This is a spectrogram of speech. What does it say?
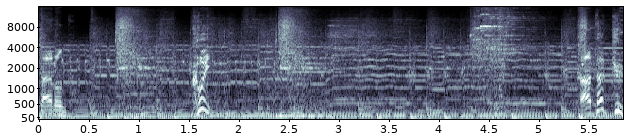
頼んだ。来い。アタック。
